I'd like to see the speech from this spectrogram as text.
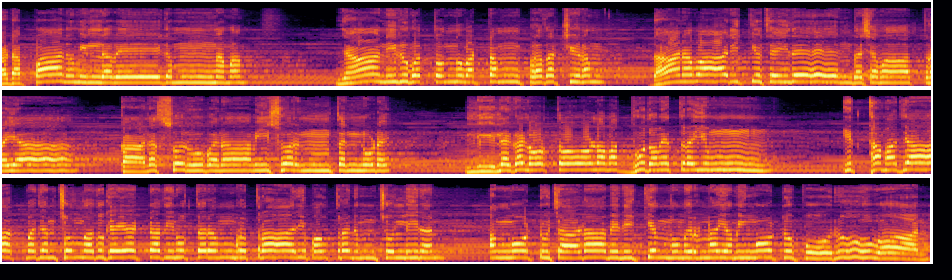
കടപ്പാനുമില്ല വേഗം മമ. ഞാൻ ഇരുപത്തൊന്ന് വട്ടം പ്രദക്ഷിണം ദാനവാരിക്കു ചെയ്തേൻ ദശമാത്രയാ. കാലസ്വരൂപനാമീശ്വരൻ തന്നെ ലീലകളോർത്തോളം അദ്ഭുതമെത്രയും ഇത്തമജാത്മജൻ ചൊന്നതു കേട്ടതിനുത്തരം വൃത്രാരി പൗത്രനും ചൊല്ലിനൻ അങ്ങോട്ടു ചാടാമെനിക്കെന്നു നിർണയം ഇങ്ങോട്ടു പോരുവാൻ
